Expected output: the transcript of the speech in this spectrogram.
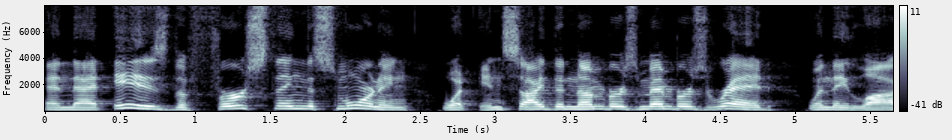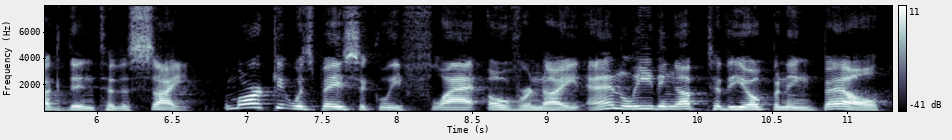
and that is the first thing this morning what Inside the Numbers members read when they logged into the site. The market was basically flat overnight and leading up to the opening bell,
